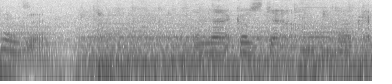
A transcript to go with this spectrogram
Exit. And that goes down. Okay.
